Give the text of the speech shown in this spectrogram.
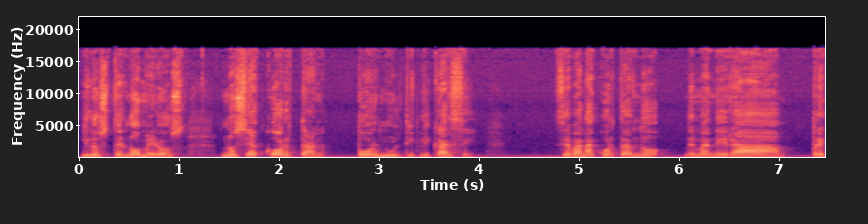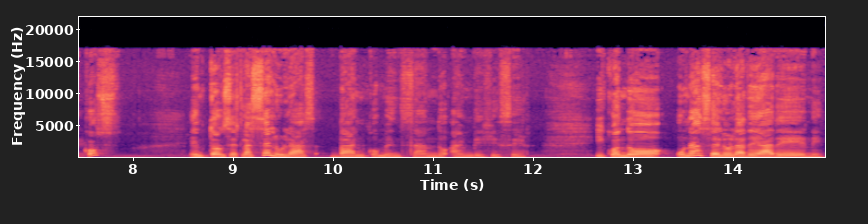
y los telómeros no se acortan por multiplicarse. Se van acortando de manera precoz. Entonces las células van comenzando a envejecer. Y cuando una célula de ADN,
